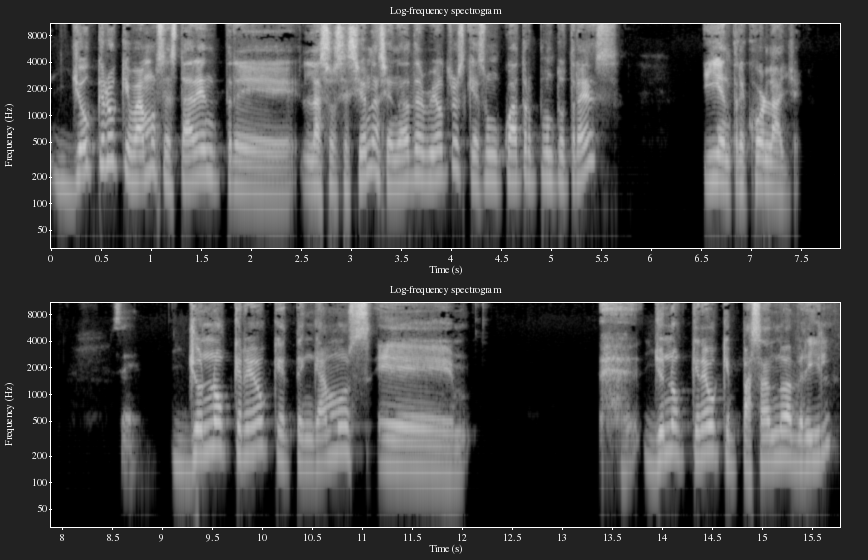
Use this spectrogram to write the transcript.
yo creo que vamos a estar entre la Asociación Nacional de Realtors, que es un 4.3, y entre CoreLogic. Yo no creo que tengamos, eh, yo no creo que pasando abril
